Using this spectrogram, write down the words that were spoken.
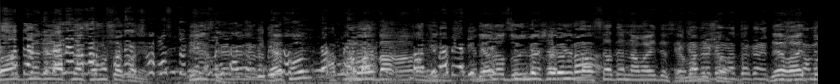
সব জায়গায় আপনার সমস্যা করে ঠিক আছে। এখন আমার গেল দুই মাস আগে বাচ্চাদের নামাই দিয়েছে আমাদের। যে হয়তো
